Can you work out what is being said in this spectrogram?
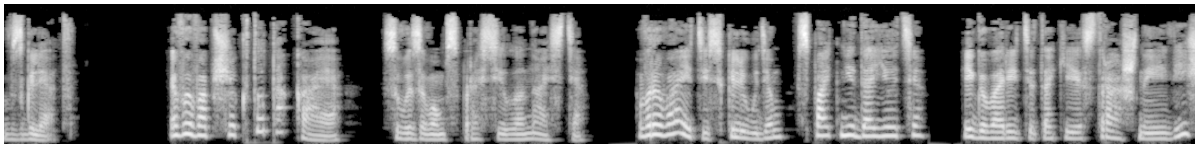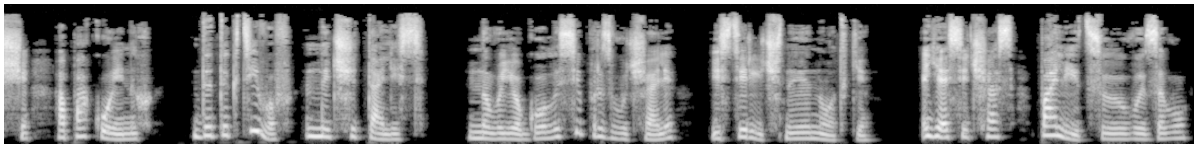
взгляд. «Вы вообще кто такая?» — с вызовом спросила Настя. «Врываетесь к людям, спать не даете и говорите такие страшные вещи о покойных. Детективов начитались». Но в ее голосе прозвучали истеричные нотки. «Я сейчас полицию вызову,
